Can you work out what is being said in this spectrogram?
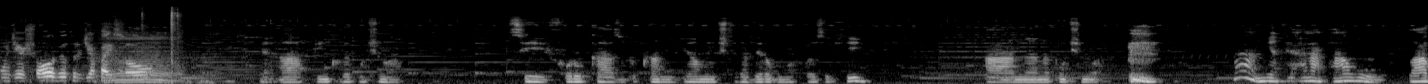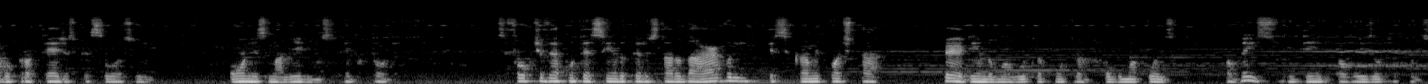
Um dia chove, outro dia faz sol. Hum, É, a Pinko vai continuar. Se for o caso do Kami realmente ter a ver alguma coisa aqui, a Nana continua. Ah, minha terra natal, o lago protege as pessoas de onis malignos o tempo todo. Se for o que estiver acontecendo pelo estado da árvore, esse Kami pode estar perdendo uma luta contra alguma coisa. Talvez entenda, talvez outra coisa.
